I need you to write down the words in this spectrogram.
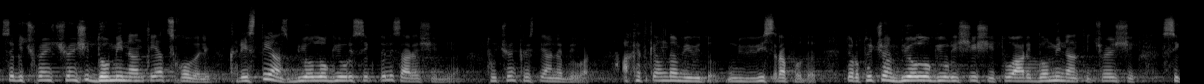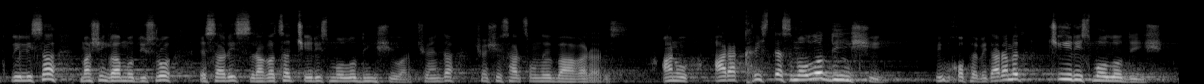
ესე იგი ჩვენ ჩვენში დომინანტია ცხოველი. ქრისტიანს ბიოლოგიური სიკვდილის არ ეშინია. თუ ჩვენ ქრისტიანები ვართ, აქეთკე უნდა მივიდო, ვისწრაფოდეთ. იმიტომ რომ თუ ჩვენ ბიოლოგიური შიში თუ არის დომინანტი ჩვენში სიკვდილისა, მაშინ გამოდის, რომ ეს არის რაღაცა ჭირის მოლოდინში ვარ ჩვენ და ჩვენში სარწმუნოება აღარ არის. ანუ არა ქრისტეს მოლოდინში ვიმყოფებით, არამედ ჭირის მოლოდინში.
